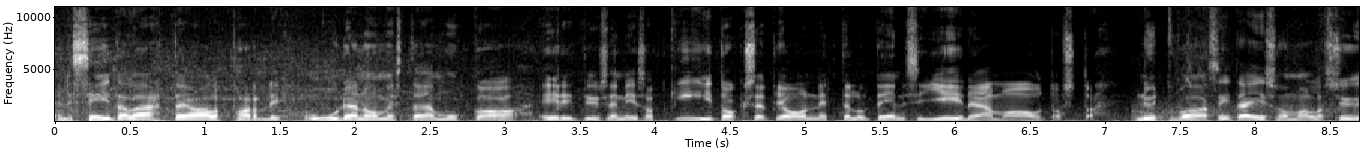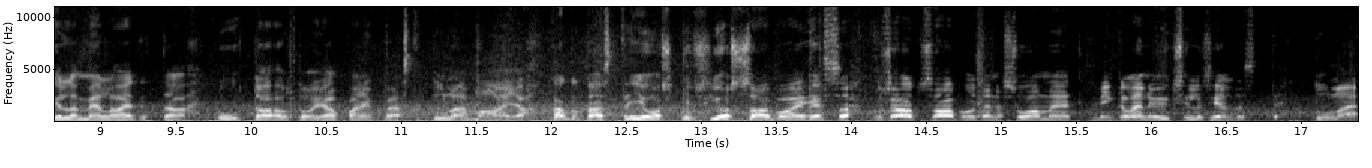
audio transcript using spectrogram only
Eli siitä lähtee Alphardi uuden omistajan mukaan erityisen isot kiitokset ja onnittelut ensi JDM-autosta. Nyt vaan sitä isommalla syyllä me laitetaan uutta autoa Japanin päästä tulemaan ja katsotaan sitten joskus jossain vaiheessa, kun se auto saapuu tänne Suomeen, että minkälainen yksilö sieltä sitten tulee.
